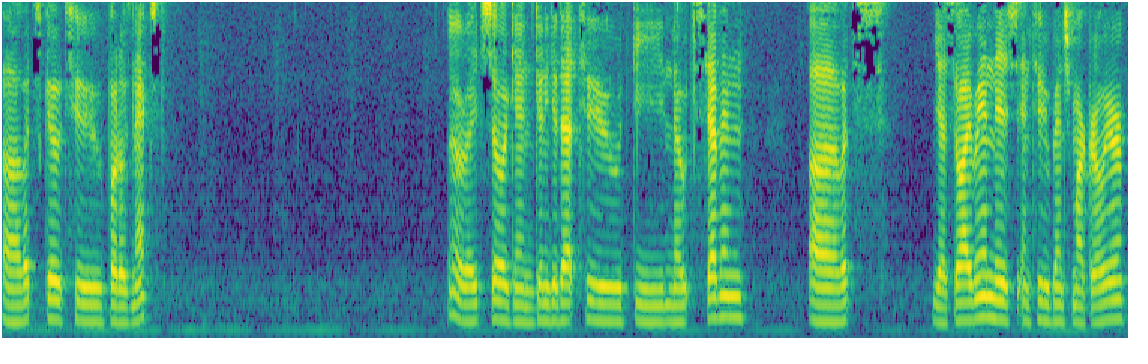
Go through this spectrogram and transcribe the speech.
Uh, let's go to photos next. Alright, so again, gonna give that to the Note 7. Uh, let's, yeah, so I ran this Antutu benchmark earlier.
